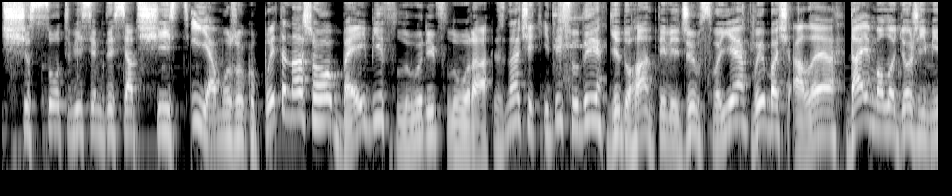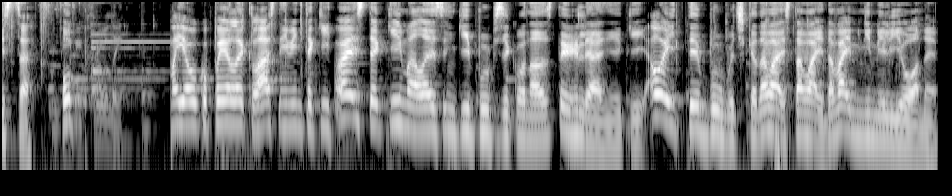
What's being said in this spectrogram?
686. І я можу купити нашого бейбі Флурі Флура. Значить, іди сюди, дідуган, ти віджив своє. Вибач, але дай молодежі місце. Оп. Ми його купили, класний він такий. Ось такий малесенький пупсик у нас. Ти глянь який. Ой ти бубочка, давай, ставай, давай мені мільйони.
